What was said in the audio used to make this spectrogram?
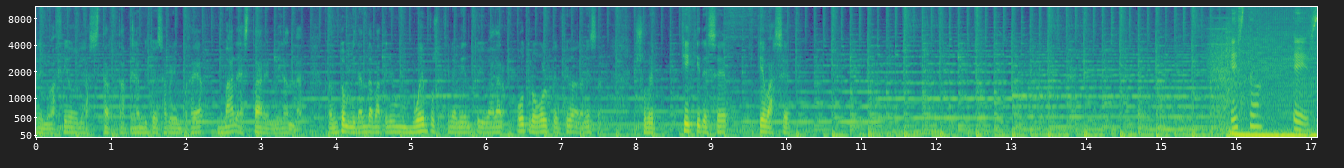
la innovación, de las startups, en el ámbito de desarrollo empresarial, van a estar en Miranda. Por lo tanto, Miranda va a tener un buen posicionamiento y va a dar otro golpe encima de la mesa sobre qué quiere ser qué va a ser. Esto es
